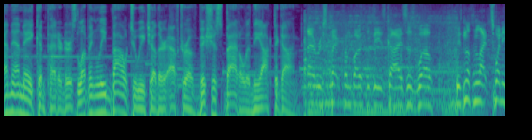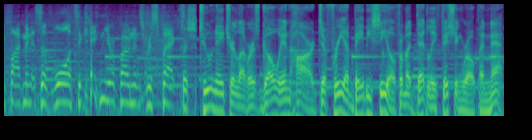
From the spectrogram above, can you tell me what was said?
MMA competitors lovingly bow to each other after a vicious battle in the octagon. Uh, respect from both of these guys as well. There's nothing like 25 minutes of war to gain your opponent's respect. Two nature lovers go in hard to free a baby seal from a deadly fishing rope and net.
